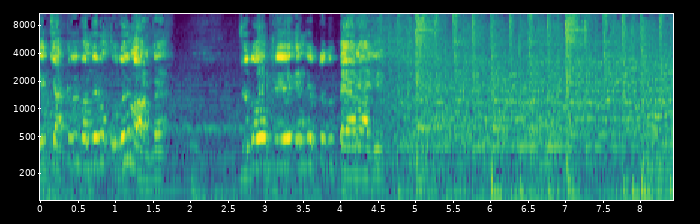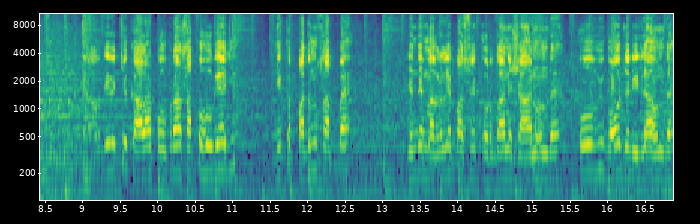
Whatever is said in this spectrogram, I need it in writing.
ਇਹ ਚੱਕ ਵੀ ਬੰਦੇ ਨੂੰ ਉਦੋਂ ਹੀ ਮਾਰਦਾ ਜਦੋਂ ਕਿ ਇਹਦੇ ਉੱਤੇ ਕੋਈ ਪੈਰ ਆ ਜੇ। ਪੰਜਾਬ ਦੇ ਵਿੱਚ ਕਾਲਾ ਕੋਪਰਾ ਸੱਪ ਹੋ ਗਿਆ ਜੀ। ਇੱਕ ਪਦਮ ਸੱਪ ਹੈ, ਜਿੰਦੇ ਮਗਰਲੇ ਪਾਸੇ ਖੁਰ ਦਾ ਨਿਸ਼ਾਨ ਹੁੰਦਾ ਉਹ ਵੀ ਬਹੁਤ ਜ਼ਹਿਰੀਲਾ ਹੁੰਦਾ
